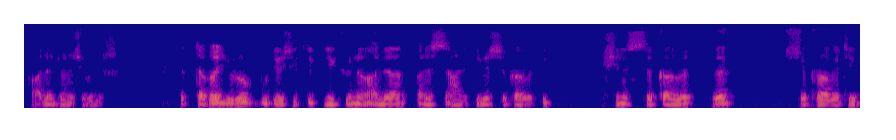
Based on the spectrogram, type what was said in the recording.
hale dönüşebilir. Ve tegayyuru bu değişiklik yekûnü ala ala saadeti ve şekaveti kişinin sekavet ve şekaveti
